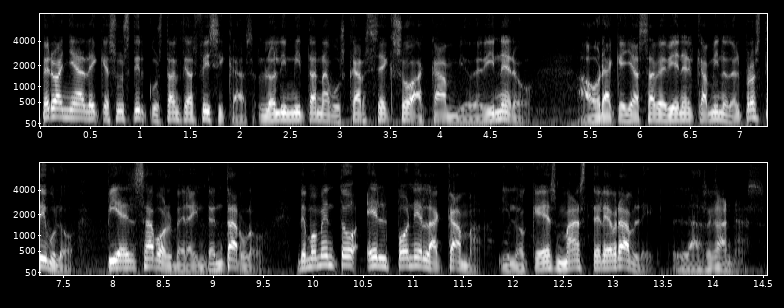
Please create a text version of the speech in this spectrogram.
Pero añade que sus circunstancias físicas lo limitan a buscar sexo a cambio de dinero. Ahora que ya sabe bien el camino del prostíbulo, piensa volver a intentarlo. De momento, él pone la cama y lo que es más celebrable, las ganas.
